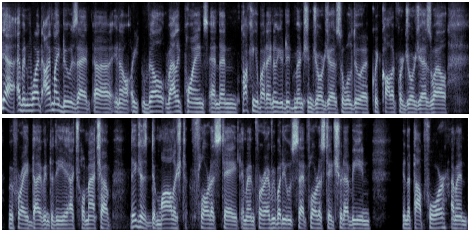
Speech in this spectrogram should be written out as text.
Yeah. I mean, what I might do is that, uh, you know, well, valid points. And then talking about, I know you did mention Georgia, so we'll do a quick call out for Georgia as well before I dive into the actual matchup. They just demolished Florida State. I mean, for everybody who said Florida State should have been in the top four, I mean,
